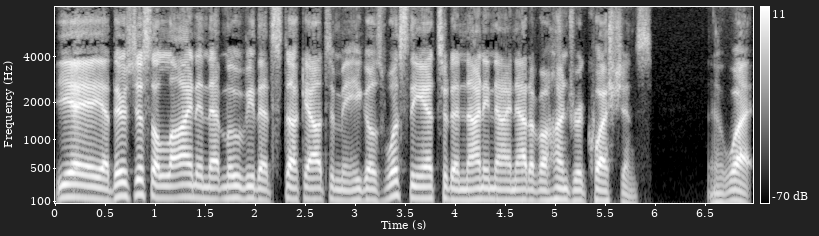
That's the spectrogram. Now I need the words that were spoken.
Yeah, yeah, yeah. There's just a line in that movie that stuck out to me. He goes, What's the answer to 99 out of 100 questions? And what?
